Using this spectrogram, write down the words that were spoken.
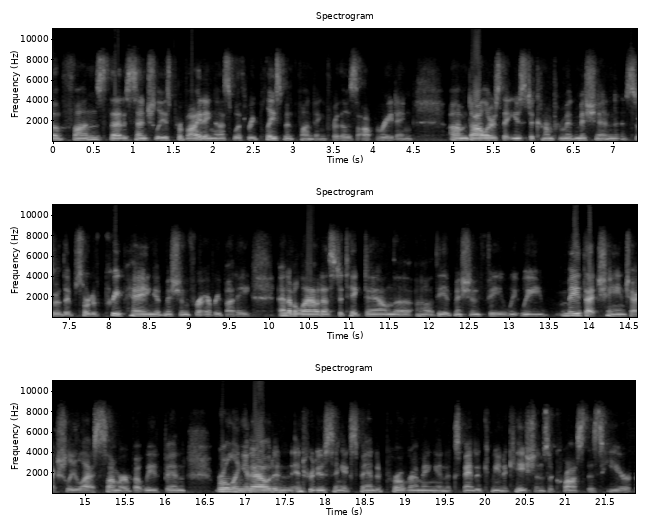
of funds that essentially is providing us with replacement funding for those operating um, dollars that used to come from admission. So they're sort of prepaying admission for everybody and have allowed us to take down the uh, the admission fee. We, we made that change actually last summer, but we've been rolling it out and introducing expanded programming and expanded communications across this year.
